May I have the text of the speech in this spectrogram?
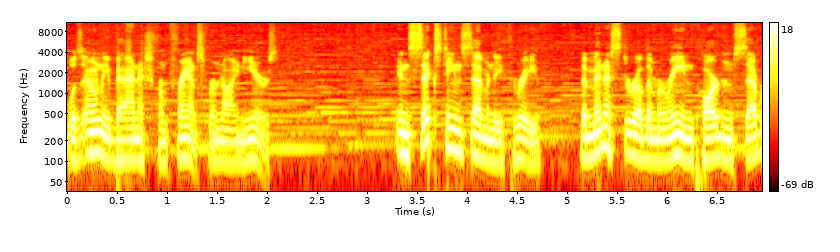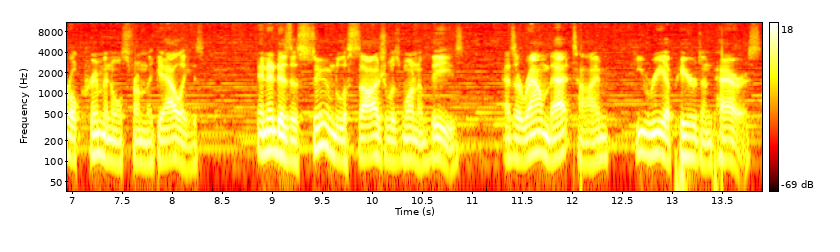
was only banished from France for nine years. In 1673, the Minister of the Marine pardoned several criminals from the galleys, and it is assumed Lesage was one of these, as around that time he reappears in Paris,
